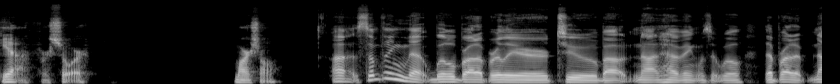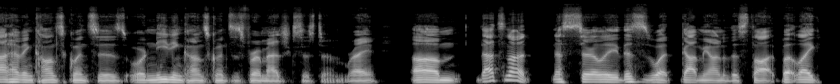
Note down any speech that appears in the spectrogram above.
Yeah, for sure. Marshall. Uh, something that Wil brought up earlier too about not having was it Wil that brought up not having consequences or needing consequences for a magic system, right? Um, that's not necessarily this is what got me onto this thought, but like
